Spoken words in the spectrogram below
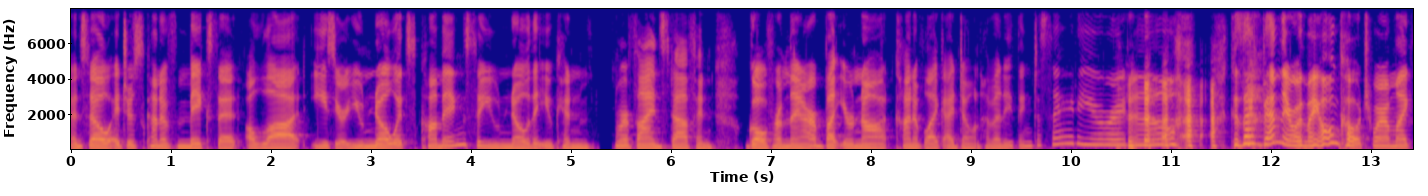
And so it just kind of makes it a lot easier. You know it's coming, so you know that you can refine stuff and go from there but you're not kind of like i don't have anything to say to you right now because i've been there with my own coach where i'm like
